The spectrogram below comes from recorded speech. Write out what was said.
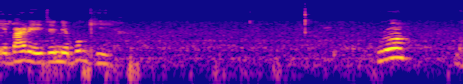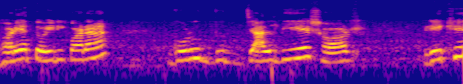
এবার এই যে নেব ঘি। পুরো ঘরে তৈরি করা গরুর দুধ জাল দিয়ে সর রেখে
